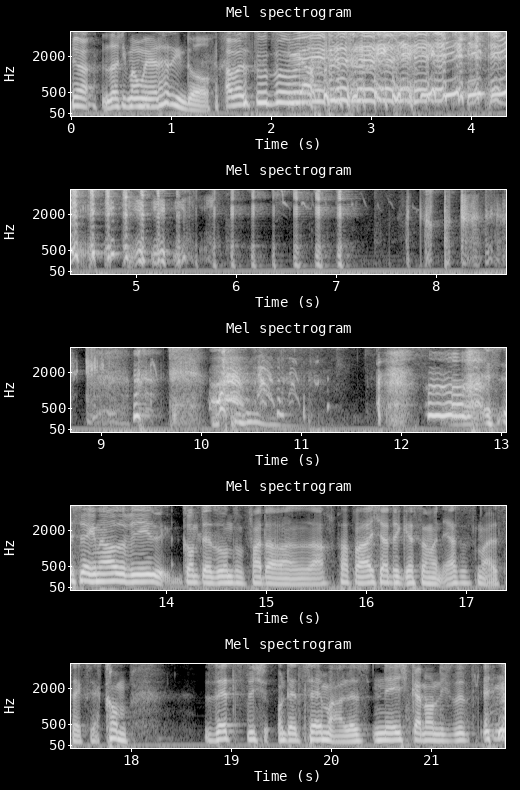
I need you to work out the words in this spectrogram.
Ja. Dann sagt die Mama, ja, lass ihn doch. Aber es tut so weh. es ist ja genauso wie kommt der Sohn zum Vater und sagt, Papa, ich hatte gestern mein erstes Mal Sex. Ja, komm, setz dich und erzähl mir alles. Nee, ich kann noch nicht sitzen.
